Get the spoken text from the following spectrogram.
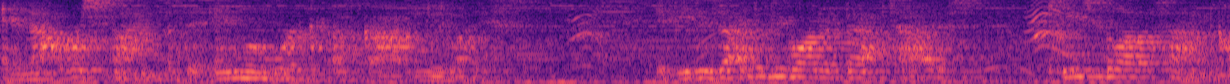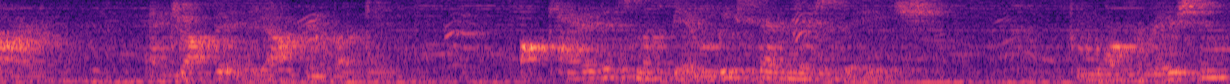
and an outward sign of the inward work of God in your life. If you desire to be water baptized, please fill out a sign-up card and drop it in the offering bucket. All candidates must be at least seven years of age. For more information,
